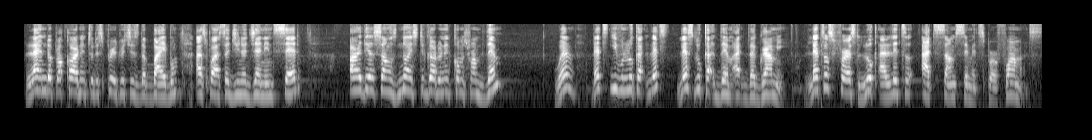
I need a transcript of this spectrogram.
lined up according to the Spirit, which is the Bible, as Pastor Gino Jennings said? Are their songs noise to God when it comes from them? Well, let's even look at let's let's look at them at the Grammy. Let us first look a little at Sam Smith's performance.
